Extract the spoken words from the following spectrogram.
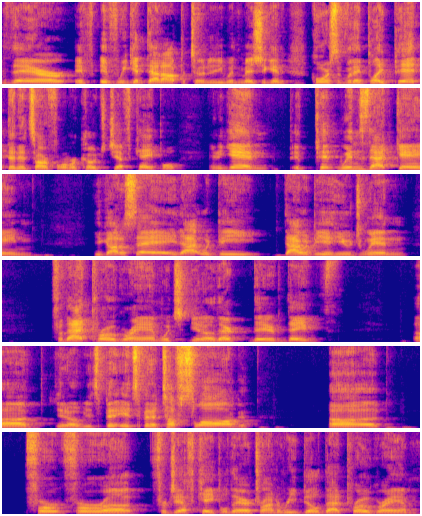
there if if we get that opportunity with Michigan. Of course, if they play Pitt, then it's our former coach Jeff Capel. And again, if Pitt wins that game, you got to say that would be that would be a huge win for that program, which you know they're they they've uh, you know it's been it's been a tough slog uh, for for uh, for Jeff Capel there trying to rebuild that program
